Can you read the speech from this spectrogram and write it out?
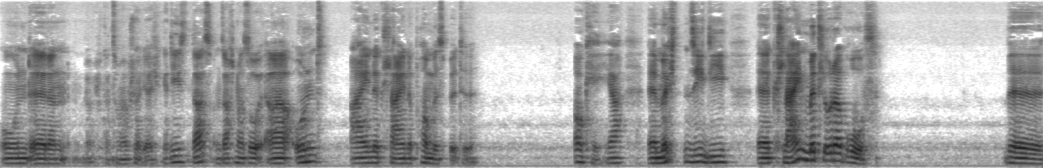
und äh, dann habe ich ganz normal bestellt, ja, ich dies, das und sag nur so, äh, und eine kleine Pommes bitte. Okay, ja. Äh, möchten Sie die äh, klein, mittel oder groß? Äh,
